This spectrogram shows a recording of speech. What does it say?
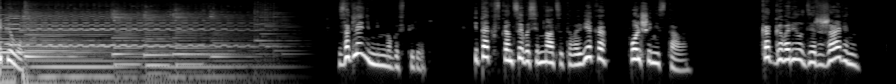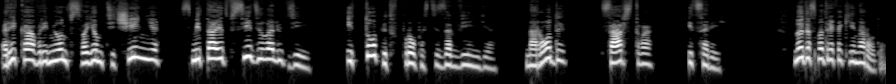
Эпилог Заглянем немного вперед. Итак, в конце XVIII века Польши не стало. Как говорил Державин, река времен в своем течении сметает все дела людей и топит в пропасти забвенья народы, царства и царей. Но это смотря какие народы.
